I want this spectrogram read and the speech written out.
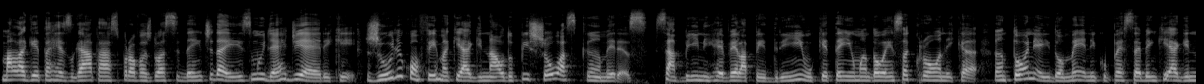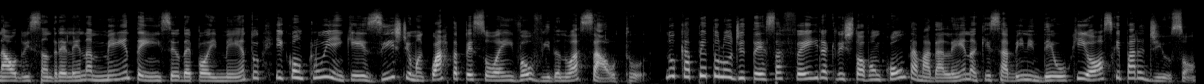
Malagueta resgata as provas do acidente da ex-mulher de Eric. Júlio confirma que Aguinaldo pichou as câmeras. Sabine revela a Pedrinho que tem uma doença crônica. Antônia e Domênico percebem que Aguinaldo e Sandra Helena mentem em seu depoimento e concluem que existe uma quarta pessoa envolvida no assalto assalto. No capítulo de terça-feira, Cristóvão conta a Madalena que Sabine deu o quiosque para Dilson.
